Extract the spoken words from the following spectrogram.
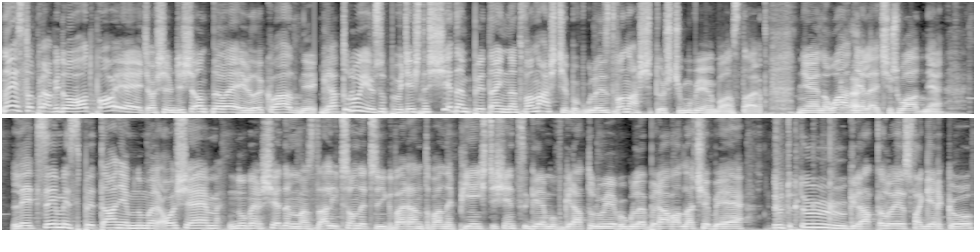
No jest to prawidłowa odpowiedź, 80 wave, dokładnie. Gratuluję, już odpowiedziałeś na 7 pytań na 12, bo w ogóle jest 12, to już ci mówiłem chyba na start. Nie no, ładnie Tak. lecisz, ładnie. Lecimy z pytaniem numer 8, numer 7 masz zaliczony, czyli gwarantowane 5000 gemów, gratuluję w ogóle, brawa dla ciebie. Tu, tu, tu, gratuluję szwagierku.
